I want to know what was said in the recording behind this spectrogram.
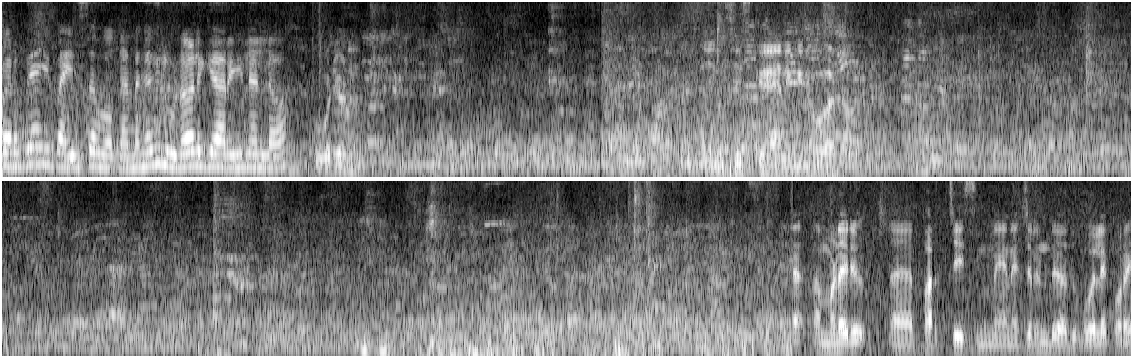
വെറുതെ ഈ പൈസ പോക്കണ്ട. നിങ്ങൾക്ക് ലുഡോ കളിക്കാൻ അറിയില്ലല്ലോ. സ്കാനിങ്ങിന് പോകട്ടോ നമ്മുടെ ഒരു പർച്ചേസിങ് മാനേജർ ഉണ്ട്. അതുപോലെ കുറേ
